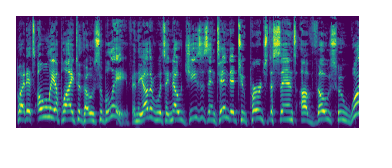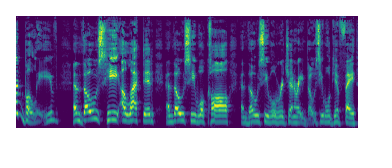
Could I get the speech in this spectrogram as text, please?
but it's only applied to those who believe. And the other would say, no, Jesus intended to purge the sins of those who would believe and those he elected and those he will call and those he will regenerate, those he will give faith.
